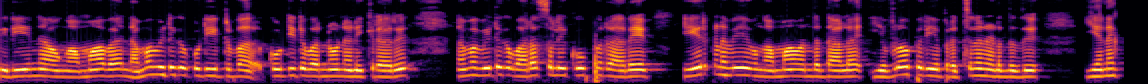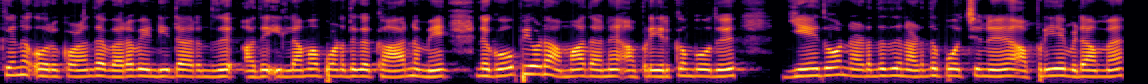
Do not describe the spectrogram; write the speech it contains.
திடீர்னு அவங்க அம்மாவை நம்ம வீட்டுக்கு கூட்டிகிட்டு வ கூட்டிகிட்டு வரணும்னு நினைக்கிறாரு? நம்ம வீட்டுக்கு வர சொல்லி கூப்பிட்றாரே. ஏற்கனவே இவங்க அம்மா வந்ததால் எவ்வளோ பெரிய பிரச்சனை நடந்தது? எனக்குன்னு ஒரு குழந்தை வர வேண்டியதாக இருந்தது. அது இல்லாமல் போனதுக்கு காரணமே இந்த கோபியோட அம்மா தானே. அப்படி இருக்கும்போது ஏதோ நடந்தது நடந்து போச்சுன்னு அப்படியே விடாமல்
